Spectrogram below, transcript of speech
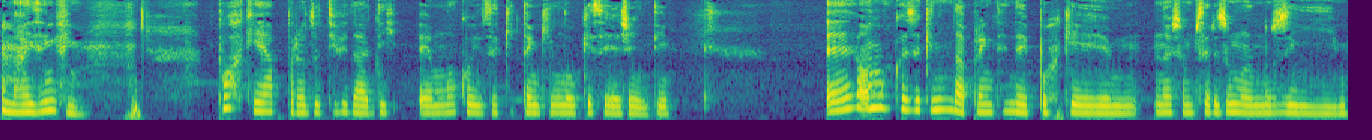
Mas enfim. Porque a produtividade é uma coisa que tem que enlouquecer a gente. É uma coisa que não dá para entender, porque nós somos seres humanos e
